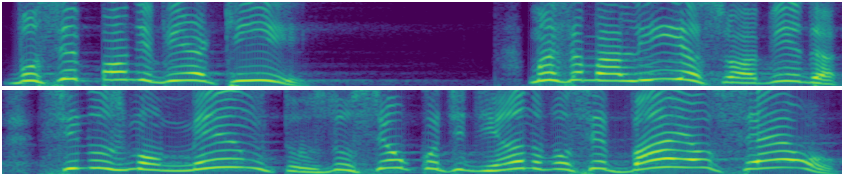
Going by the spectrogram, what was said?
Você pode vir aqui mas avalie a sua vida se nos momentos do seu cotidiano você vai ao céu.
